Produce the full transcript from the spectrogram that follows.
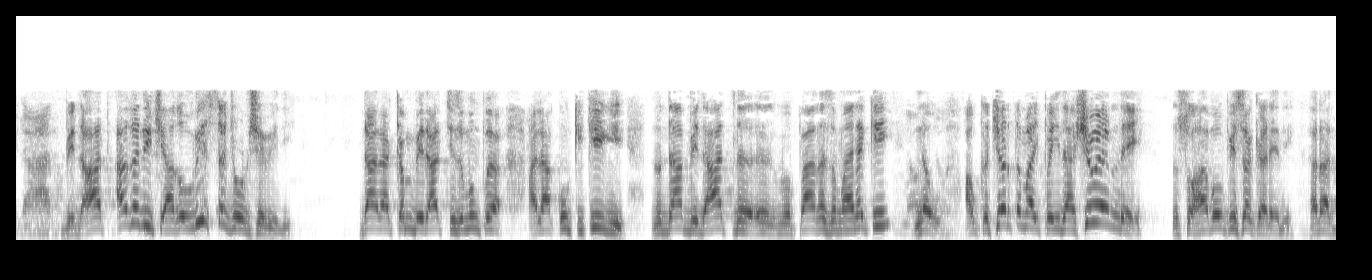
بدعت بدعت هغه دي چې هغه ورسته جوړ شوی دي دا دا کم بدعت چې زمونږ په علاقو کې کیږي نو دا بدعت په هغه زمانه کې نه وو او که چرته ما پیدا شوی هم دی نو صحابه پیسه کړي دي رد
